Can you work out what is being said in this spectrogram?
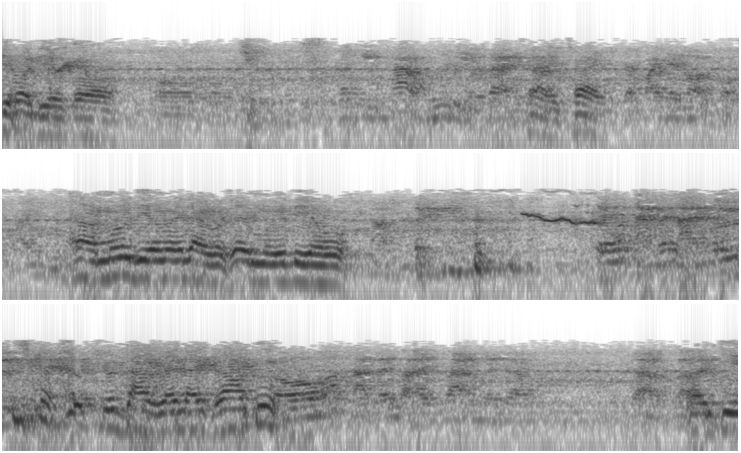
นะข้อเดียวพออ๋อถ้ากินข้าวมื้อเดียวได้ใช่ใช่จะไปได้รอดปลอดภัยถ้ามือเดียวไม่ได้ก็ใช้มือเดียวครับแต่ว่าตัดหลายๆมื้อจุดต่างหลายๆครั้งอ๋อตัดหลายๆครั้งเลยครับครับครัเอาจริง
